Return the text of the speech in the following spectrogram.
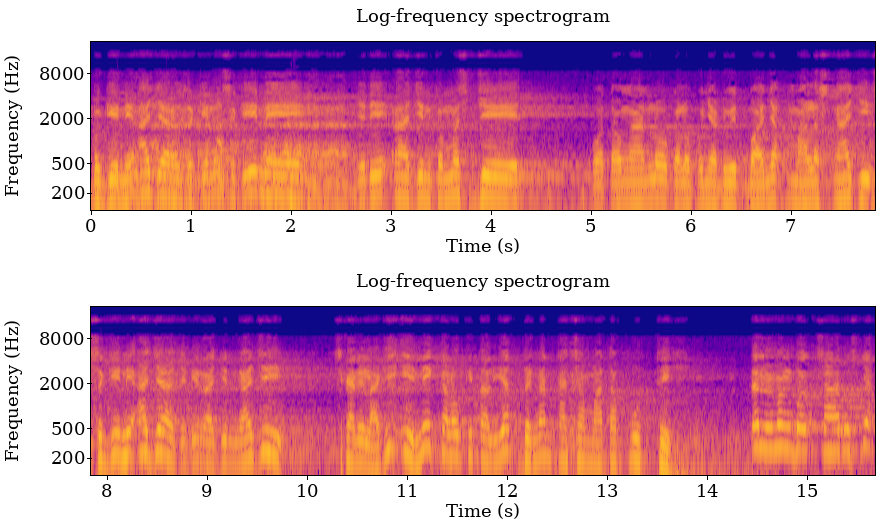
Begini aja rezeki lo segini. Jadi rajin ke masjid. Potongan lo kalau punya duit banyak males ngaji. Segini aja jadi rajin ngaji. Sekali lagi ini kalau kita lihat dengan kacamata putih. Dan memang seharusnya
